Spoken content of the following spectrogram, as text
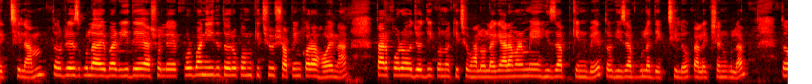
দেখছিলাম। তো ড্রেসগুলো এবার ঈদে আসলে কোরবানি ঈদে তো এরকম কিছু শপিং করা হয় না। তারপরেও যদি কোনো কিছু ভালো লাগে, আর আমার মেয়ে হিজাব কিনবে, তো হিজাবগুলো দেখছিল কালেকশানগুলো তো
